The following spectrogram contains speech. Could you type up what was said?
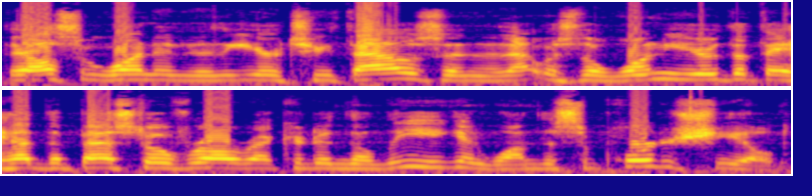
they also won it in the year 2000, and that was the one year that they had the best overall record in the league and won the Supporter Shield.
